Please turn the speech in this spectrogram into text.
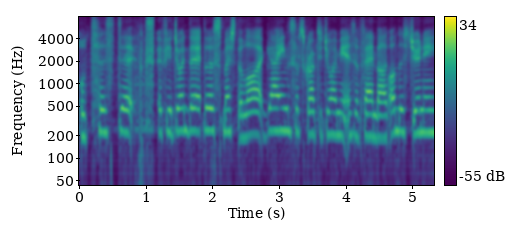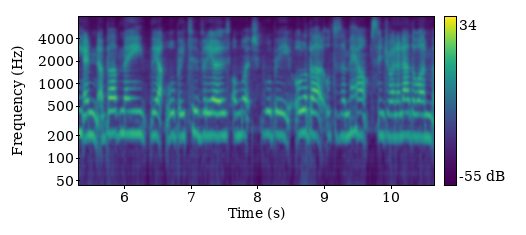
autistic. If you joined this smash the like. Again, subscribe to join me as a fan bar on this journey. And above me, there will be two videos on which will be all about autism help syndrome. Another one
